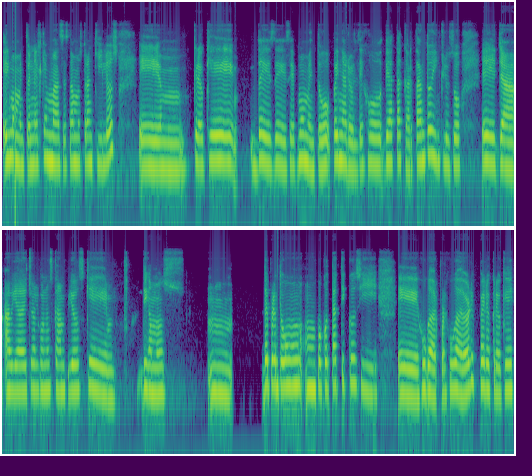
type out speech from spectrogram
el momento en el que más estamos tranquilos. creo que desde ese momento Peñarol dejó de atacar tanto, incluso ya había hecho algunos cambios que, digamos, Mm, de pronto un, poco tácticos y eh, jugador por jugador, pero creo que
